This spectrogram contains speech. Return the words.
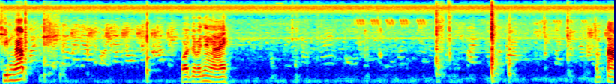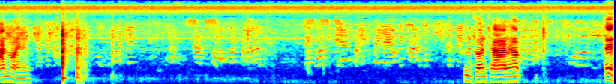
ชิมครับว่าจะเป็นยังไง น้ำตาลหน่อยหนึ่งครึ่งช้อนชานะครับ เอ้ย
